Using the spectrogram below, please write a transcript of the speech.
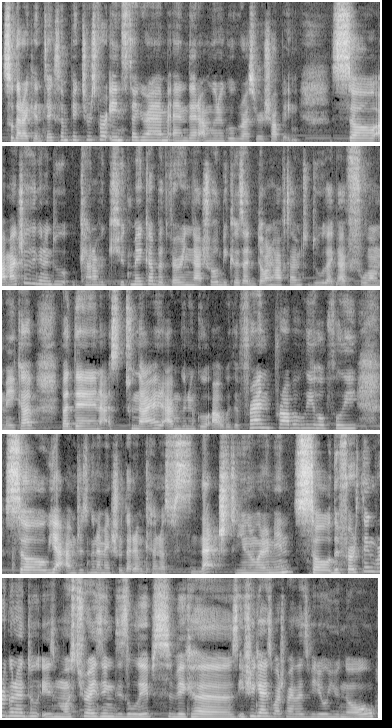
so that i can take some pictures for instagram and then i'm gonna go grocery shopping. So i'm actually gonna do kind of a cute makeup but very natural because i don't have time to do like a full-on makeup but then as tonight i'm gonna go out with a friend probably hopefully so yeah i'm just gonna make sure that i'm kind of snatched, you know what I mean? So the first thing we're gonna do is moisturizing these lips because if you guys watch my last video, you know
